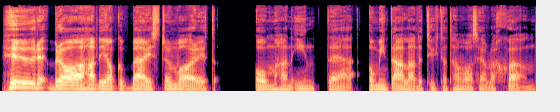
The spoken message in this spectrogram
Hur bra hade Jakob Bergström varit om han inte, om inte alla hade tyckt att han var så jävla skön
